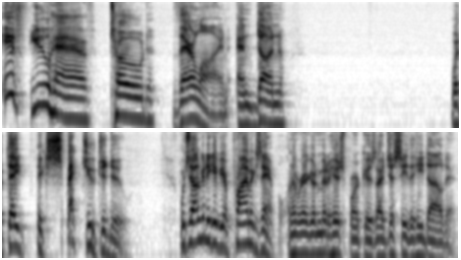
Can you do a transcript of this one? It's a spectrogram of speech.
If you have towed their line and done what they expect you to do, which I'm going to give you a prime example, and then we're going to go to Middle Hitchburg because I just see that he dialed in. I'm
